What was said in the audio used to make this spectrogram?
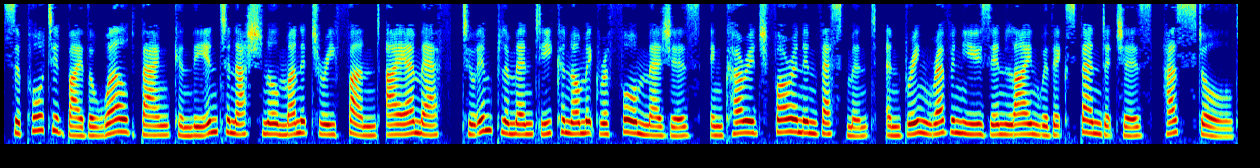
supported by the World Bank and the International Monetary Fund (IMF), to implement economic reform measures, encourage foreign investment, and bring revenues in line with expenditures, has stalled.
